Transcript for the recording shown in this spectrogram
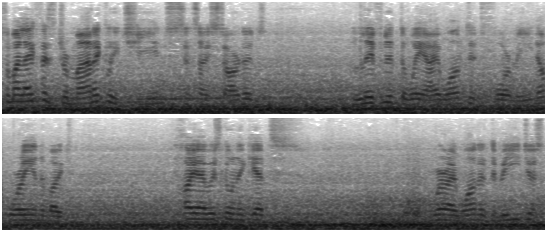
So my life has dramatically changed since I started living it the way I wanted for me, not worrying about how I was going to get where I wanted to be, just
